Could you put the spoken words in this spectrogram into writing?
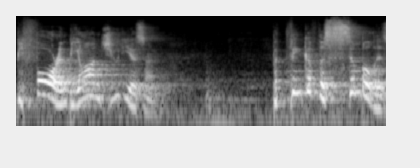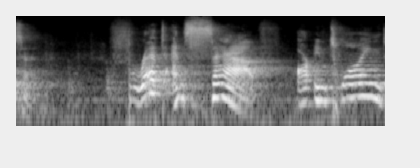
before and beyond Judaism. But think of the symbolism. Threat and salve are entwined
